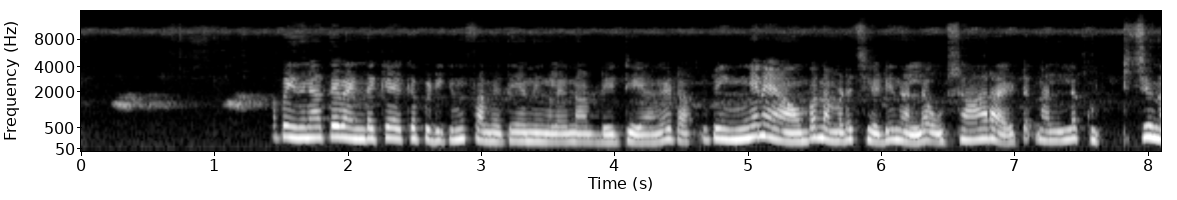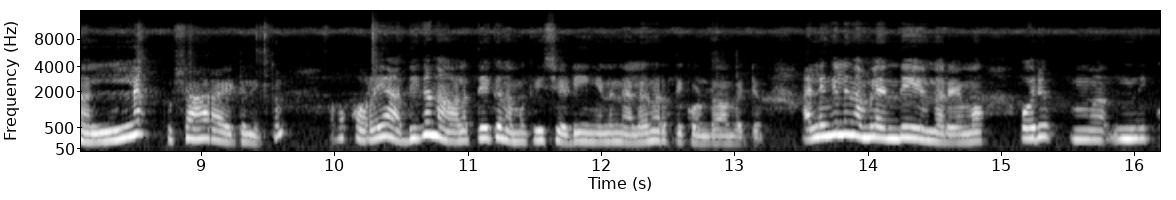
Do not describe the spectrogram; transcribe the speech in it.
അപ്പോൾ ഇതിനകത്തെ വെണ്ടയ്ക്കയൊക്കെ പിടിക്കുന്ന സമയത്ത് ഞാൻ നിങ്ങളെ ഒന്ന് അപ്ഡേറ്റ് ചെയ്യാം കേട്ടോ. ഇപ്പോൾ ഇങ്ങനെ ആകുമ്പോൾ നമ്മുടെ ചെടി നല്ല ഉഷാറായിട്ട് നല്ല കുറ്റിച്ച് നല്ല ഉഷാറായിട്ട് നിൽക്കും. അപ്പോൾ കുറേ അധികം നാളത്തേക്ക് നമുക്ക് ഈ ചെടി ഇങ്ങനെ നിലനിർത്തി കൊണ്ടുപോകാൻ പറ്റും. അല്ലെങ്കിൽ നമ്മൾ എന്ത് ചെയ്യുമെന്ന് അറിയാമോ ഒരു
